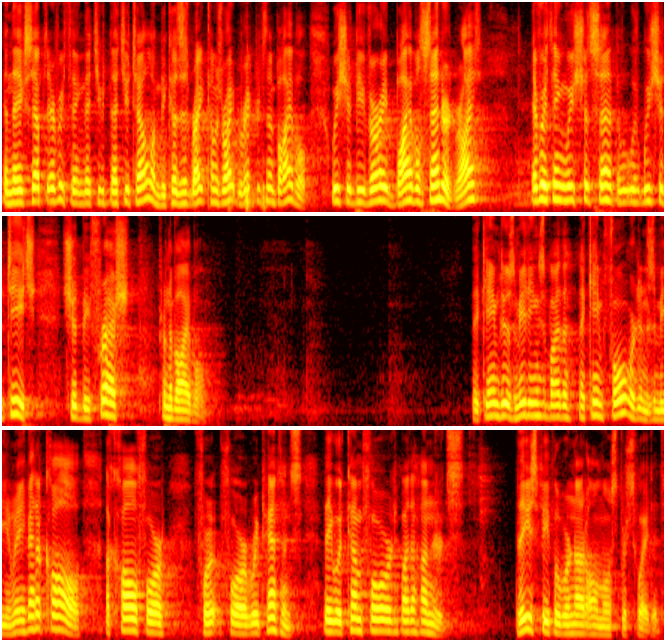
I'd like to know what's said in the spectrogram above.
And they accept everything that you, that you tell them because it right, comes right directly from the Bible. We should be very Bible centered, right? Everything we should, send, we should teach should be fresh from the Bible. They came to his meetings by the, they came forward in his meeting. When he had a call, a call for, for, for repentance, they would come forward by the hundreds. These people were not almost persuaded,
